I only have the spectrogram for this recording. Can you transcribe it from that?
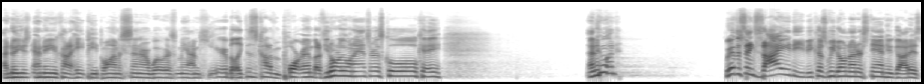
I know you, I know you kind of hate people. I'm a sinner. Woe is me. I'm here. But like, this is kind of important. But if you don't really want to answer, it's cool. Okay. Anyone? We have this anxiety because we don't understand who God is.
